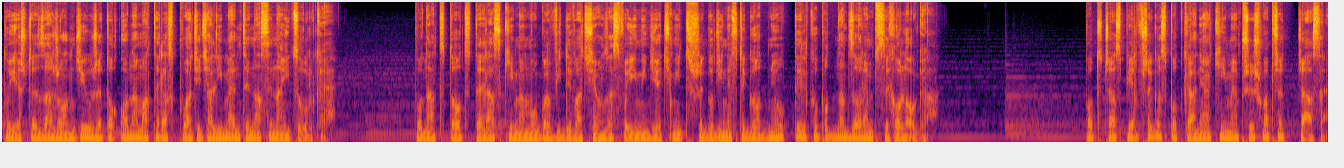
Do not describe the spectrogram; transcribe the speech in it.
to jeszcze zarządził, że to ona ma teraz płacić alimenty na syna i córkę. Ponadto od teraz Kim mogła widywać się ze swoimi dziećmi trzy godziny w tygodniu tylko pod nadzorem psychologa. Podczas pierwszego spotkania Kim przyszła przed czasem.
